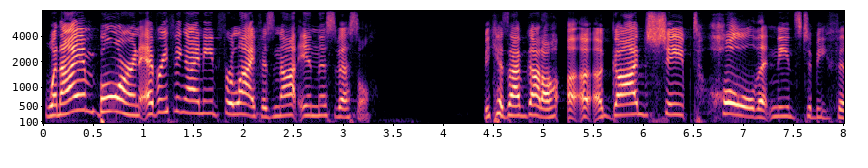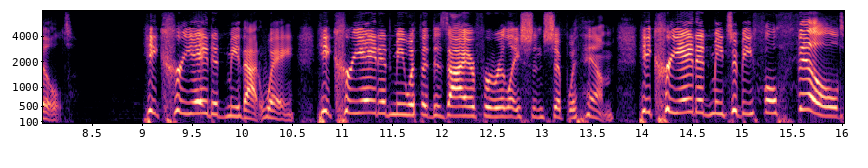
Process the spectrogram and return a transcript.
When I am born, everything I need for life is not in this vessel because I've got a, a, a God shaped hole that needs to be filled. He created me that way. He created me with a desire for relationship with Him. He created me to be fulfilled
